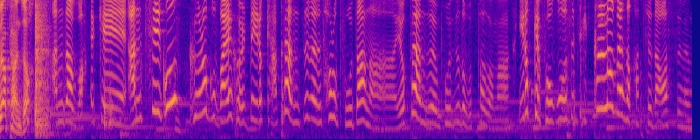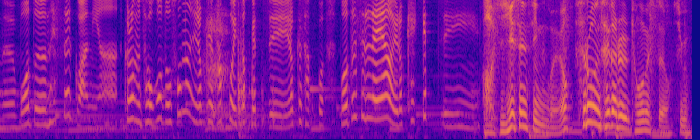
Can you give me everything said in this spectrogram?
왜 앞에 앉아? 앉아봐. 이렇게 앉히고 그러고 말 걸 때 이렇게 앞에 앉으면 서로 보잖아. 옆에 앉으면 보지도 못하잖아. 이렇게 보고 솔직히 클럽에서 같이 나왔으면 은 뭐든 했을 거 아니야. 그러면 적어도 손은 이렇게 잡고 있었겠지. 이렇게 잡고 뭐 드실래요? 이렇게 했겠지. 아, 이게 센스 있는 거예요? 새로운 세가를 경험했어요, 지금.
